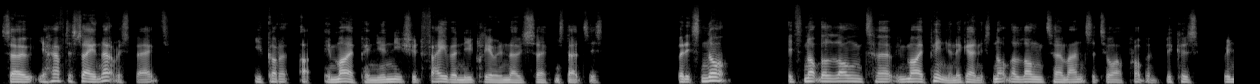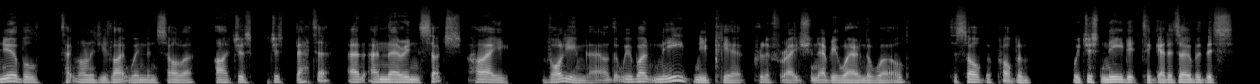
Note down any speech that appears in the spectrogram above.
So you have to say, in that respect, you've got to, uh, in my opinion, you should favour nuclear in those circumstances. But it's not, it's not the long term. In my opinion, again, it's not the long term answer to our problem because renewable technologies like wind and solar are just just better, and and they're in such high volume now that we won't need nuclear proliferation everywhere in the world to solve the problem. We just need it to get us over this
